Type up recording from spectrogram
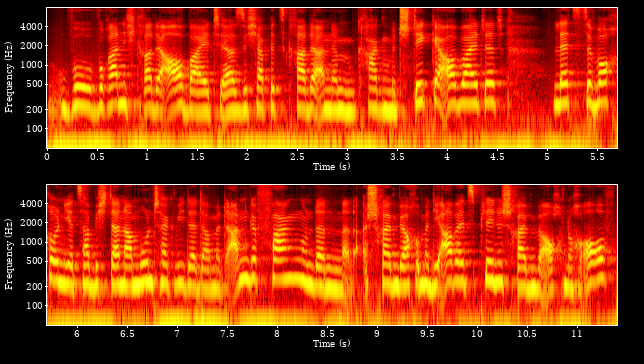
wo, woran ich gerade arbeite. Also ich habe jetzt gerade an einem Kragen mit Steg gearbeitet letzte Woche und jetzt habe ich dann am Montag wieder damit angefangen und dann schreiben wir auch immer die Arbeitspläne, schreiben wir auch noch auf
